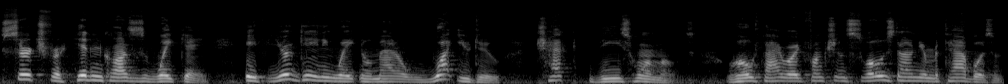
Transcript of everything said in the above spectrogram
Search for hidden causes of weight gain If you're gaining weight no matter what you do, check these hormones. Low thyroid function slows down your metabolism,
